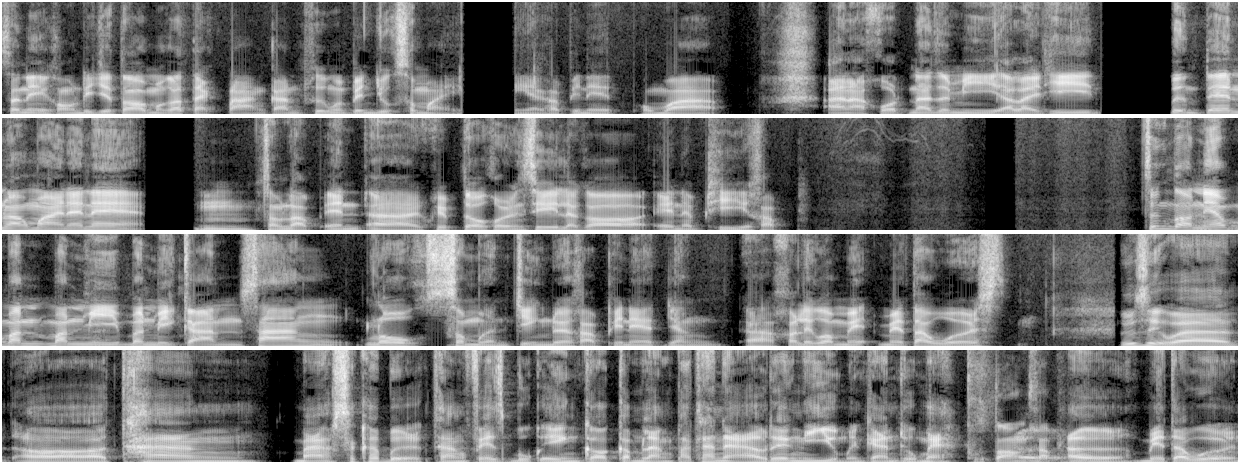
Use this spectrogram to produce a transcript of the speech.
เสน่ห์ของดิจิตอลมันก็แตกต่างกัน ซึ่งมันเป็นยุคสมัยอย่างเงี้ยครับพี่เนทผมว่าอนาคตน่าจะมีอะไรที่ตื่นเต้นมากมายแน่ๆอืมสำหรับ N เอ่อคริปโตเคอเรนซีแล้วก็ NFT ครับ ซึ่งตอนเนี้ยมันมันมีมันมีการสร้างโลกเสมือนจริงด้วยครับพี่เนทอย่างเอ่อเขาเรียกว่าเมตาเวิร์สรู้สึกว่าเอ่อทางมาร์คซักเคอร์เบิร์กทาง Facebook เองก็กำลังพัฒนาเรื่องนี้อยู่เหมือนกันถูกไหมถูกต้องครับเออเมตาเวิร์ส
